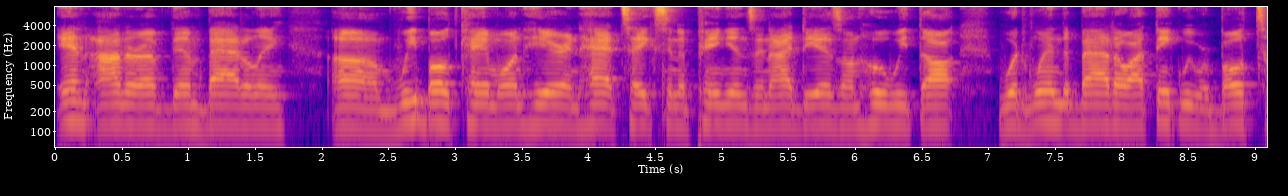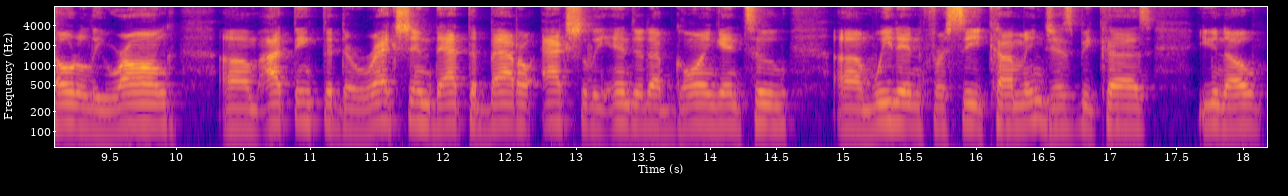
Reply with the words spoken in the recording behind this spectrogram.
in honor of them battling. Um, we both came on here and had takes and opinions and ideas on who we thought would win the battle. I think we were both totally wrong. Um, I think the direction that the battle actually ended up going into, um, we didn't foresee coming just because, you know,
